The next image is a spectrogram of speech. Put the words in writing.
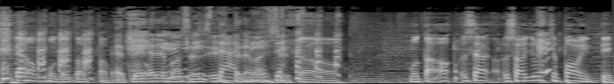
Se on muuten totta. et niin enemmän se yhteneväisyyttä. Joo. Mutta o, se, se on just se pointti.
